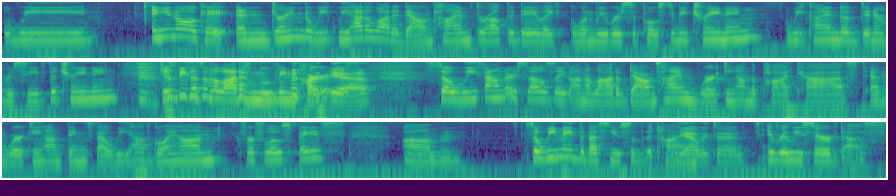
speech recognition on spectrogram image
we and you know, okay, and during the week we had a lot of downtime throughout the day like when we were supposed to be training. We kind of didn't receive the training just because of a lot of moving parts. yeah, So we found ourselves like on a lot of downtime working on the podcast and working on things that we have going on for Flow Space. Um, so we made the best use of the time. yeah, we did. it really served us.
